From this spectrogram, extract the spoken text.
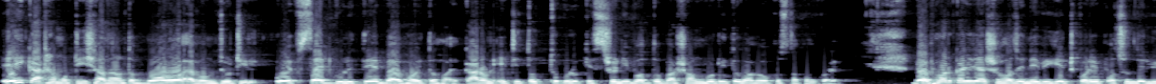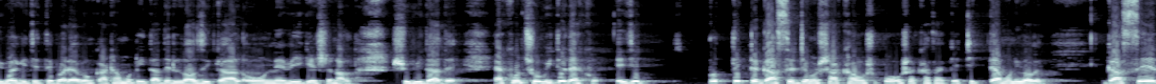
এই কাঠামোটি সাধারণত বড় এবং জটিল। ওয়েবসাইটগুলিতে ব্যবহৃত হয়, কারণ এটি তথ্যগুলোকে শ্রেণীবদ্ধ বা সংগঠিতভাবে উপস্থাপন করে। ব্যবহারকারীরা সহজে নেভিগেট করে পছন্দের বিভাগে যেতে পারে এবং কাঠামোটি তাদের লজিক্যাল ও নেভিগেশনাল সুবিধা দেয়। এখন ছবিতে দেখো, এই যে প্রত্যেকটা গাছের যেমন শাখা ও শাখা থাকে, ঠিক তেমনই ভাবে গাছের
